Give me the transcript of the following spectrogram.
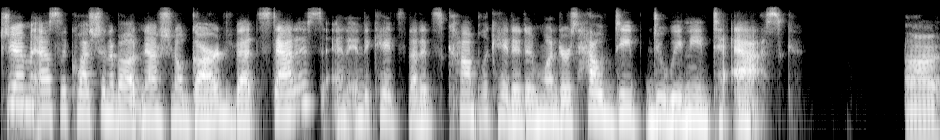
Jim asked a question about National Guard vet status and indicates that it's complicated and wonders how deep do we need to ask? Uh,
